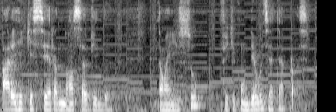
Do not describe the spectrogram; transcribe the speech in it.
para enriquecer a nossa vida. Então é isso, fique com Deus e até a próxima.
